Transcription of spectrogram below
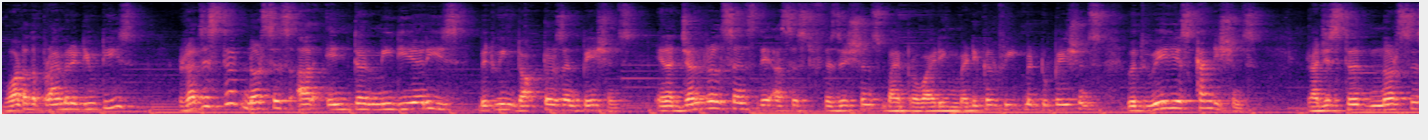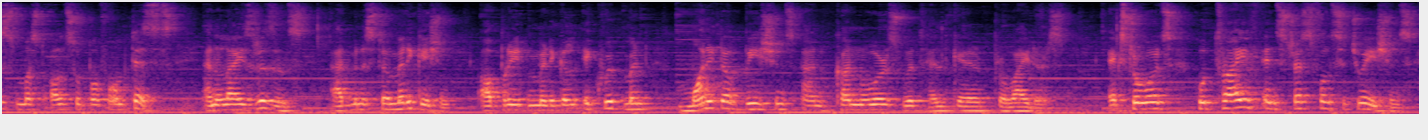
What are the primary duties? Registered nurses are intermediaries between doctors and patients. In a general sense, they assist physicians by providing medical treatment to patients with various conditions. Registered nurses must also perform tests, analyze results, administer medication, operate medical equipment, monitor patients, and converse with healthcare providers. Extroverts who thrive in stressful situations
